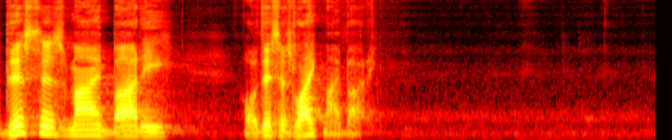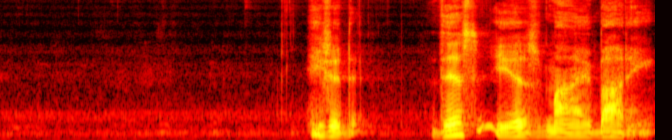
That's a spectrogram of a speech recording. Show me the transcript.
This is my body, or this is like my body. He said, This is my body,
